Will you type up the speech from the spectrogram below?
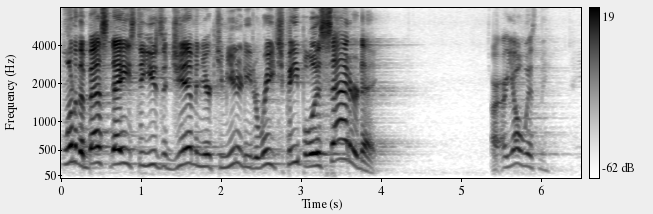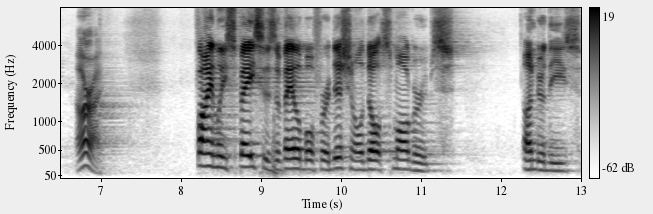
One of the best days to use a gym in your community to reach people is Saturday. Are, are y'all with me? All right. Finally, space is available for additional adult small groups under these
